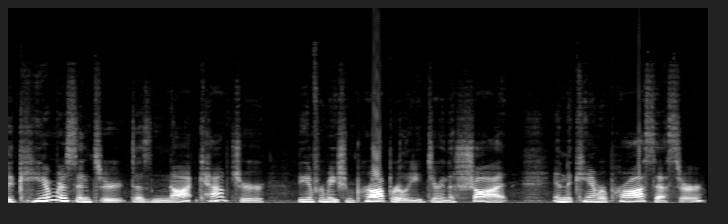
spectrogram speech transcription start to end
The camera sensor does not capture the information properly during the shot, and the camera processor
